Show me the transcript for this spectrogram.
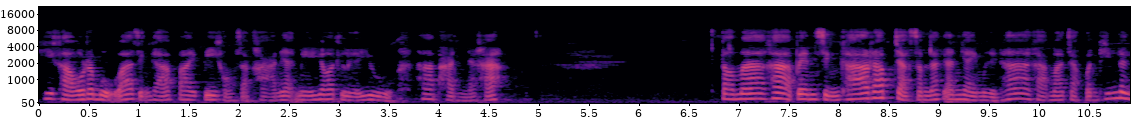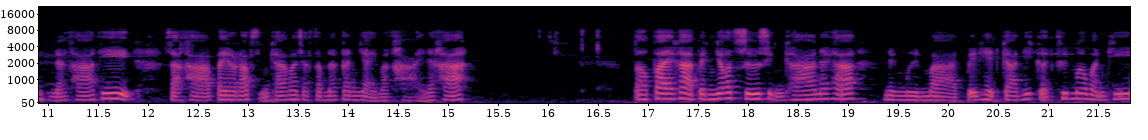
ที่เขาระบุว่าสินค้าปลายปีของสาขาเนี่ยมียอดเหลืออยู่ 5,000 นะคะ ต่อมาค่ะเป็นสินค้ารับจากสำนักงานใหญ่หมื่นห้าค่ะ มาจากวันที่1นนะคะที่สาขาไปรับสินค้ามาจากสำนักงานใหญ่มาขายนะคะ ต่อไปค่ะเป็นยอดซื้อสินค้านะคะ 10,000 บาท เป็นเหตุการณ์ที่เกิดขึ้นเมื่อวันที่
